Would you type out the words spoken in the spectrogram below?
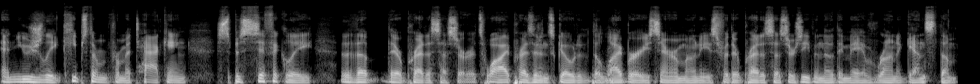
and usually it keeps them from attacking specifically the, their predecessor. It's why presidents go to the library ceremonies for their predecessors, even though they may have run against them,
